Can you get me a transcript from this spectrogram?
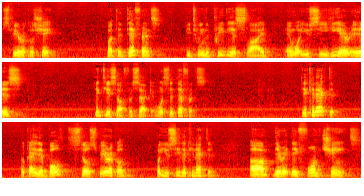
spherical shape. But the difference between the previous slide and what you see here is, think to yourself for a second, what's the difference? They're connected. Okay, they're both still spherical, but you see they're connected. Um, they form chains.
